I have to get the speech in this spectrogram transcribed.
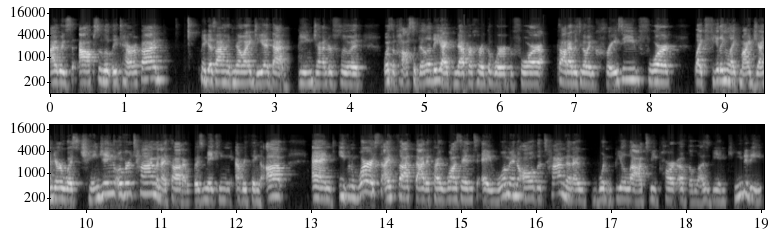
I was absolutely terrified because I had no idea that being gender fluid was a possibility. I'd never heard the word before. I thought I was going crazy for like feeling like my gender was changing over time and I thought I was making everything up. And even worse, I thought that if I wasn't a woman all the time, then I wouldn't be allowed to be part of the lesbian community,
